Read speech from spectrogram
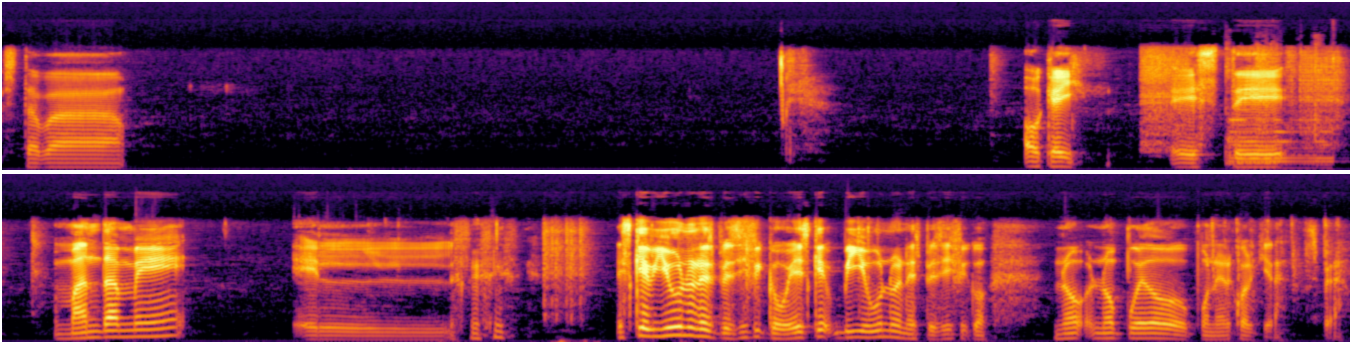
Estaba... Ok. Este... Mándame el... es que vi uno en específico, güey. Es que vi uno en específico. No, no puedo poner cualquiera. Espera.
